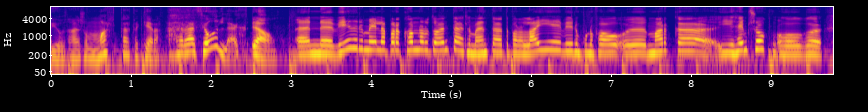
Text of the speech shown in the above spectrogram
jú, það er svo margt hægt að gera. Það er þjóðlegt. Já, en uh, við erum eiginlega bara komnar út á enda, ætlum að enda þetta bara á lægi, við erum búin að fá uh, marga í heimsókn og uh,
